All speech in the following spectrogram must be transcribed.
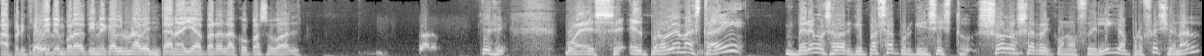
a principio de temporada tiene que haber una ventana ya para la Copa Sobal. Claro. Sí, sí. Pues eh, el problema está ahí. Veremos a ver qué pasa, porque insisto, solo se reconoce liga profesional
